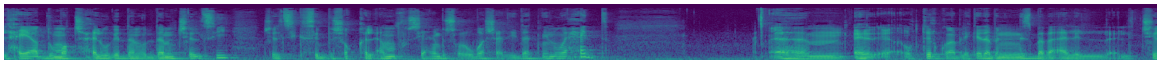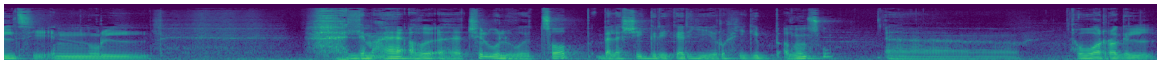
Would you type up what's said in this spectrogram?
الحقيقة قدوا ماتش حلو جدا قدام تشيلسي. تشيلسي كسب بشق الأنفس يعني بصعوبة شديدة 2-1 قلت لكم قبل كده بالنسبة بقى لتشيلسي إنه اللي معاه تشيلول اتصاب بلاش يجري جري يروح يجيب ألونسو. هو الراجل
